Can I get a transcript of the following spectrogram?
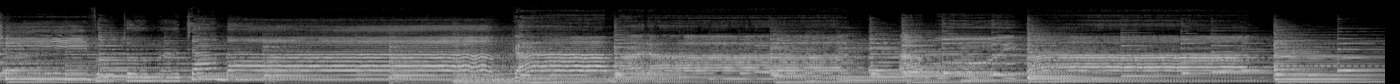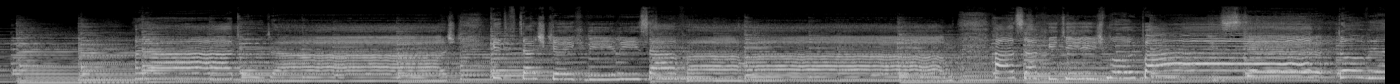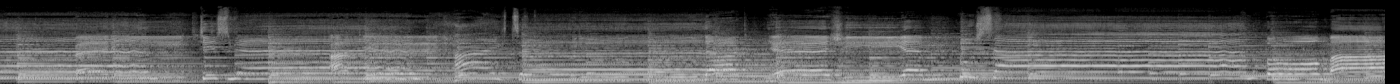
ťažkej chvíli zaváham a zachytíš môj pán. Iste to viem, veriť ti smiem a tiež aj chcem. dať nežijem Už sám pomáhať.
